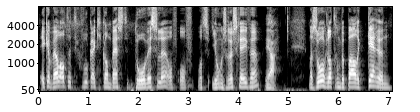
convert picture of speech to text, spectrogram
ik heb wel altijd het gevoel, kijk, je kan best doorwisselen of, of wat jongens rust geven. Ja. Maar zorg dat er een bepaalde kern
